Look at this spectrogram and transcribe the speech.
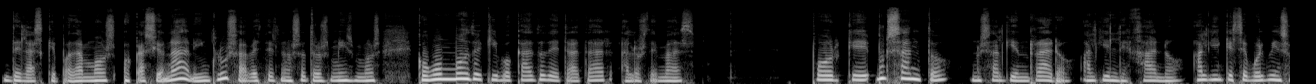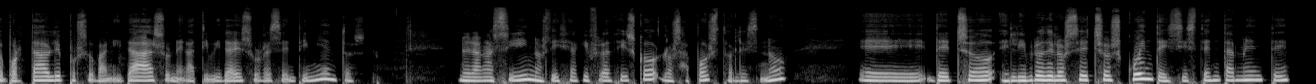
de las que podamos ocasionar, incluso a veces nosotros mismos, con un modo equivocado de tratar a los demás. Porque un santo no es alguien raro, alguien lejano, alguien que se vuelve insoportable por su vanidad, su negatividad y sus resentimientos. No eran así, nos dice aquí Francisco, los apóstoles, ¿no? Eh, de hecho, el libro de los Hechos cuenta insistentemente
